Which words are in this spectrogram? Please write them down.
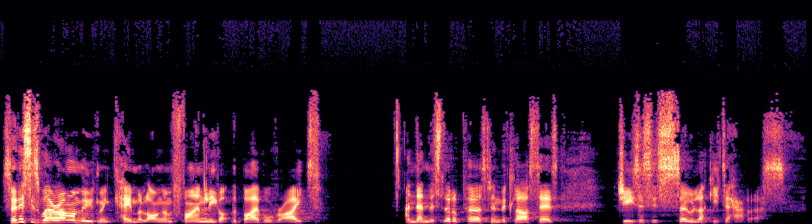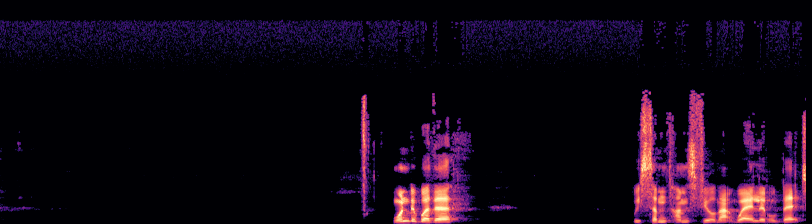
So this is where our movement came along and finally got the Bible right. And then this little person in the class says, Jesus is so lucky to have us. Wonder whether we sometimes feel that way a little bit.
